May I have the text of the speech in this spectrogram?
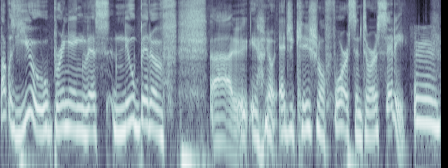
that was you bringing this new bit of uh, you know educational force into our city. Mm.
